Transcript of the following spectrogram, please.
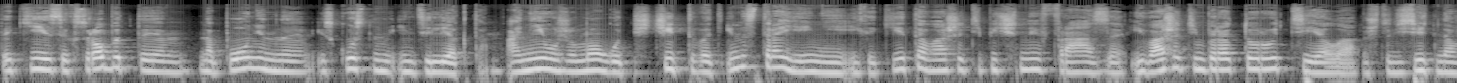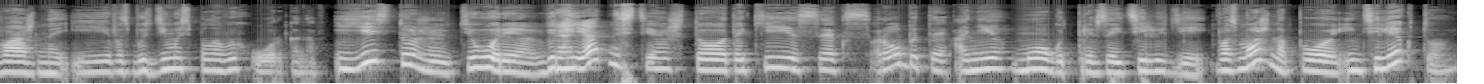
такие секс-роботы наполнены искусственным интеллектом. Они уже могут считывать и настроение, и какие-то ваши типичные фразы, и вашу температуру тела, что действительно важно, и возбудимость половых органов. И есть тоже теория вероятности, что такие секс-роботы, они могут превзойти людей. Возможно, по интеллекту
